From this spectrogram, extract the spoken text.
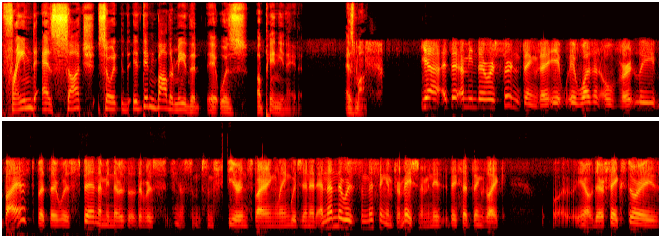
framed as such, so it it didn't bother me that it was opinionated as much. Yeah, I mean, there were certain things. It it wasn't overtly biased, but there was spin. I mean, there was there was you know some some fear inspiring language in it, and then there was some missing information. I mean, they they said things like you know, there are fake stories.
